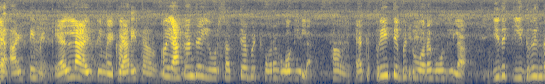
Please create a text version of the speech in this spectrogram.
ಅಲ್ಟಿಮೇಟ್ ಎಲ್ಲ ಅಲ್ಟಿಮೇಟ್ ಯಾಕಂದ್ರೆ ಇವ್ರು ಸತ್ಯ ಬಿಟ್ಟು ಹೊರಗೆ ಹೋಗಿಲ್ಲ. ಯಾಕೆ? ಪ್ರೀತಿ ಬಿಟ್ಟು ಹೊರಗೆ ಹೋಗಿಲ್ಲ. ಇದಕ್ಕೆ ಇದರಿಂದ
